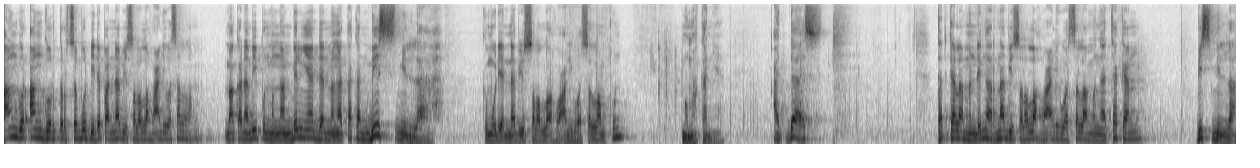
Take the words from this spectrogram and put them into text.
anggur-anggur tersebut di depan Nabi sallallahu alaihi wasallam. Maka Nabi pun mengambilnya dan mengatakan bismillah. Kemudian Nabi sallallahu alaihi wasallam pun memakannya. Addas tatkala mendengar Nabi sallallahu alaihi wasallam mengatakan bismillah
